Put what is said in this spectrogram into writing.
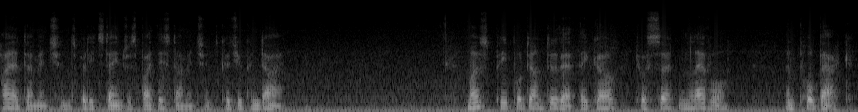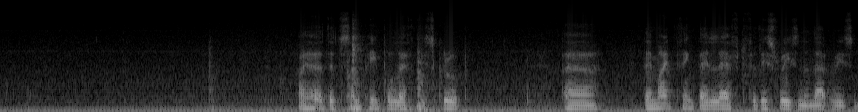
higher dimensions, but it's dangerous by this dimension because you can die. Most people don't do that. They go to a certain level and pull back. I heard that some people left this group. Uh, they might think they left for this reason and that reason.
